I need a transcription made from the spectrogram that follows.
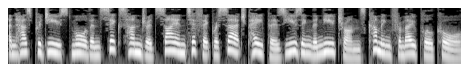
and has produced more than 600 scientific research papers using the neutrons coming from Opal core.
